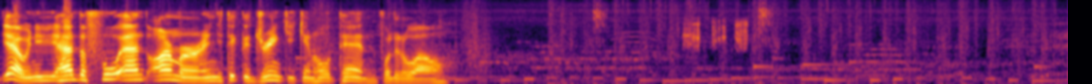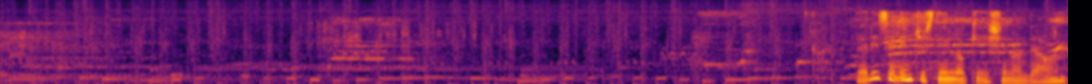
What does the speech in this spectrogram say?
Yeah, when you have the full ant armor and you take the drink, you can hold 10 for a little while. Interesting location on that one.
